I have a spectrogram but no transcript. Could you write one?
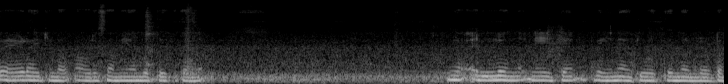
ടയേർഡായിട്ടുണ്ടാവും ആ ഒരു സമയമാകുമ്പോഴത്തേക്ക് തന്നെ. എല്ലാം ഒന്ന് നീറ്റ് ആൻഡ് ക്ലീൻ ആക്കി വെക്കുന്നുണ്ട് കേട്ടോ.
